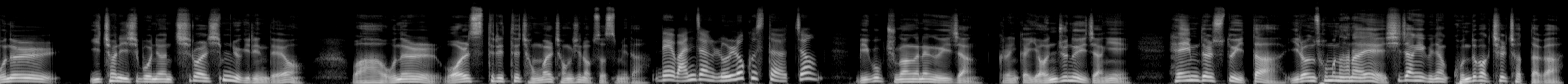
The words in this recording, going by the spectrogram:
오늘 2025년 7월 16일인데요. 와, 오늘 월스트리트 정말 정신없었습니다. 네, 완전 롤러코스터였죠? 미국 중앙은행 의장, 그러니까 연준 의장이 해임될 수도 있다 이런 소문 하나에 시장이 그냥 곤두박질 쳤다가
